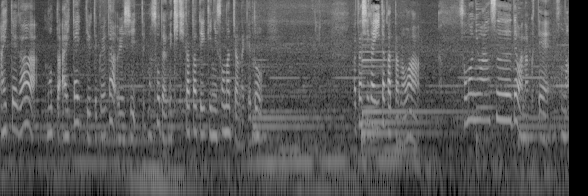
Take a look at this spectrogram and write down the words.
相手がもっと会いたいって言ってくれたら嬉しいって、まあ、そうだよね。聞き方的にそうなっちゃうんだけど私が言いたかったのはそのニュアンスではなくてその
